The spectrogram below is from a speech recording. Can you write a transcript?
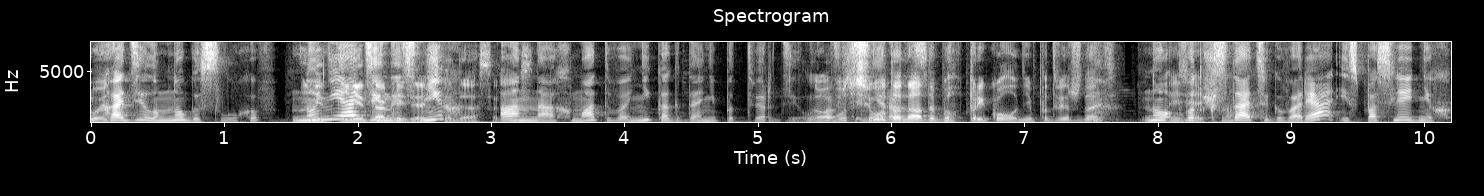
выходит? ходило много слухов, но не- ни не один из изящно, них да. Анна Ахматова никогда не подтвердила. Ну, а вот всего-то надо было прикол не подтверждать. Но Вот, Изящно. кстати говоря, из последних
